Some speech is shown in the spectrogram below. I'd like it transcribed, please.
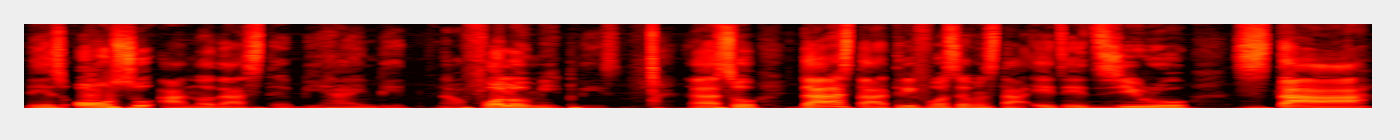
there's also another step behind it. Now, follow me, please. Uh, so that star 347 star 880 star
